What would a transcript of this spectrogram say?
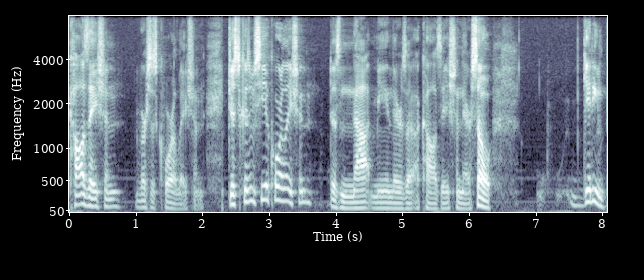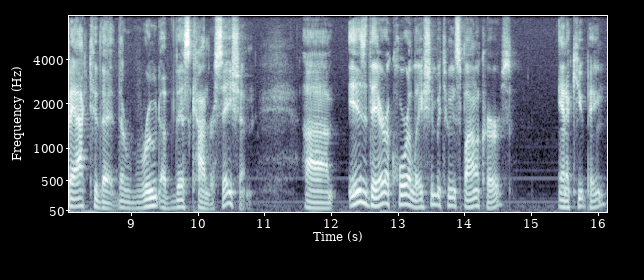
Causation versus correlation. Just because we see a correlation does not mean there's a, a causation there. So getting back to the, the root of this conversation, um, is there a correlation between spinal curves and acute pain?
